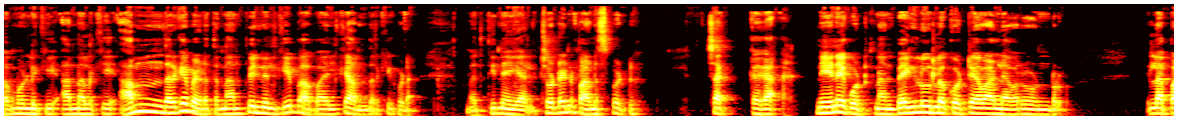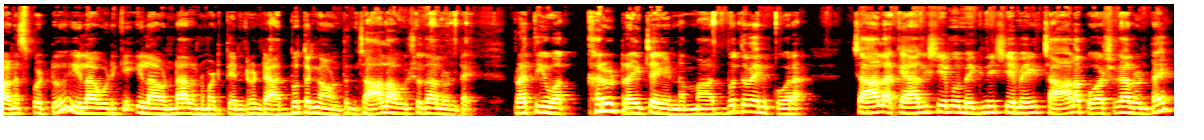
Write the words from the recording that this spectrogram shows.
తమ్ముళ్ళకి అన్నలకి అందరికీ పెడుతున్నాను. పిన్నులకి బాబాయిలకి అందరికీ కూడా. మరి తినేయాలి. చూడండి పనసపొట్టు. చక్కగా నేనే కొట్టుకున్నాను. బెంగళూరులో కొట్టేవాళ్ళు ఎవరు ఉండరు. ఇలా పనసపొట్టు ఇలా ఉడికి ఇలా ఉండాలన్నమాట. తింటుంటే అద్భుతంగా ఉంటుంది. చాలా ఔషధాలు ఉంటాయి. ప్రతి ఒక్కరూ ట్రై చేయండి అమ్మ. అద్భుతమైన కూర. చాలా కాల్షియం మెగ్నీషియం అయ్యి చాలా పోషకాలు ఉంటాయి.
